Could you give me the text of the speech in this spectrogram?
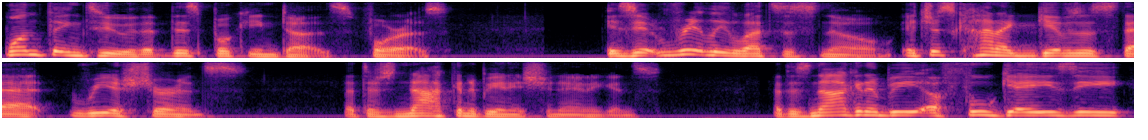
One thing, too, that this booking does for us is it really lets us know. It just kind of gives us that reassurance that there's not going to be any shenanigans, that there's not going to be a fugazi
